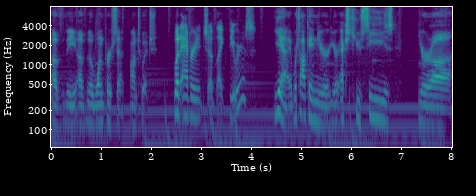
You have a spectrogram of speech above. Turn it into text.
of the of the 1% on Twitch. What average of like viewers? Yeah, we're talking your your XQCs, your uh,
